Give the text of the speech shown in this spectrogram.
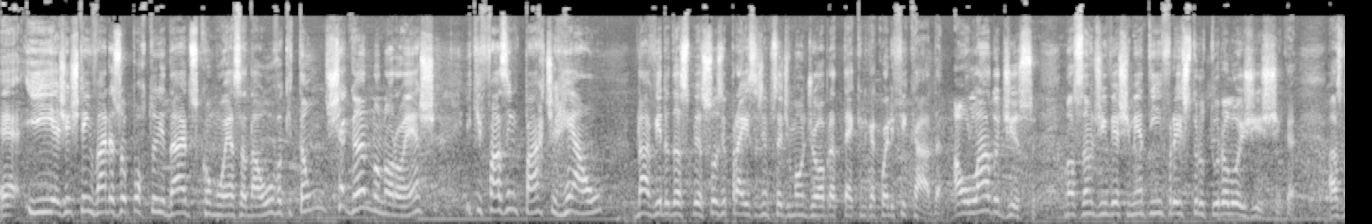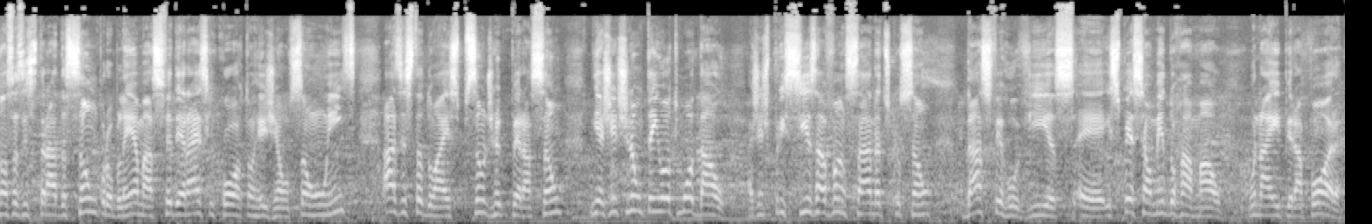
É, e a gente tem várias oportunidades como essa da uva que estão chegando no Noroeste e que fazem parte real na vida das pessoas e para isso a gente precisa de mão de obra técnica qualificada. Ao lado disso, nós precisamos de investimento em infraestrutura logística. As nossas estradas são um problema, as federais que cortam a região são ruins, as estaduais precisam de recuperação e a gente não tem outro modal. A gente precisa avançar na discussão das ferrovias, é, especialmente do ramal Unai Pirapora,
